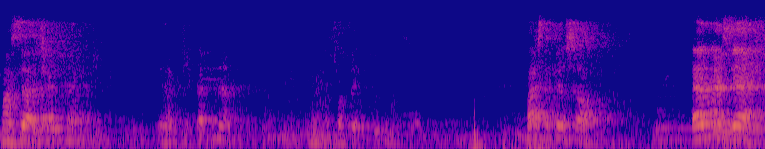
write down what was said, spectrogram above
Marcelo, chega aqui. É aqui, é aqui não. Só tem tudo, Marcelo. Presta atenção. Era um exército.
